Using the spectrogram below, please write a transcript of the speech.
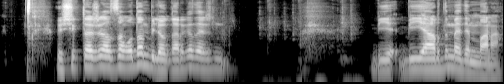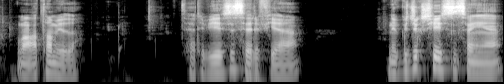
Işık taşı alsam o da blok arkadaş? Bir, bir yardım edin bana. Ulan atamıyor da. Terbiyesiz herif ya. Ne gıcık şeysin sen ya.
